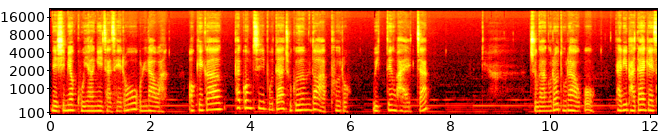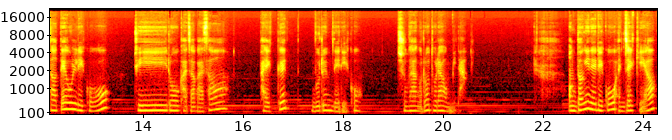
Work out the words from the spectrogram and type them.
내쉬며 고양이 자세로 올라와 어깨가 팔꿈치보다 조금 더 앞으로 윗등 활짝 중앙으로 돌아오고 다리 바닥에서 떼올리고 뒤로 가져가서 발끝 무릎 내리고 중앙으로 돌아옵니다. 엉덩이 내리고 앉을게요.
